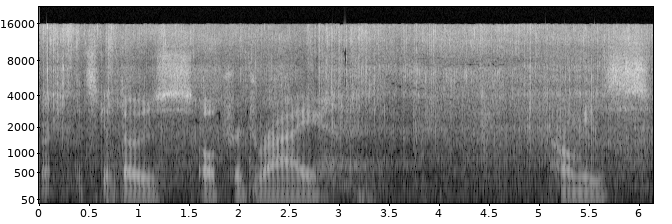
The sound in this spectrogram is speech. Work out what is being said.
Let's get those ultra dry homies.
